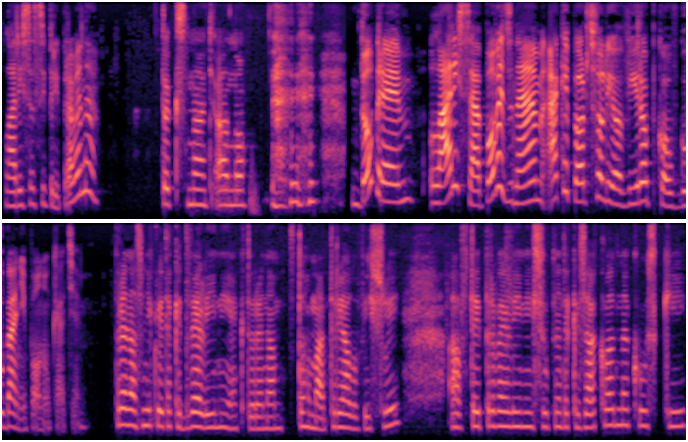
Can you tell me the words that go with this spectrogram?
Larisa, si pripravená? Tak snáď áno. Dobre, Larisa, povedz nám, aké portfólio výrobkov v Gubani ponúkate? Pre nás vznikli také dve línie, ktoré nám z toho materiálu vyšli a v tej prvej línii sú úplne také základné kúsky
